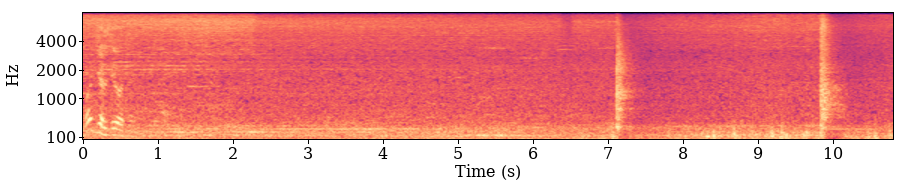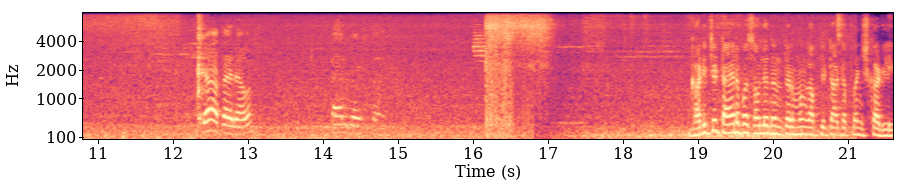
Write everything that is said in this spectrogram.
बहुत जल्दी होता है। क्या आता है रे आवाज? टायर बैठता है। गाडीचे टायर बसवल्यानंतर मग आपली टाटा पंच काढली.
